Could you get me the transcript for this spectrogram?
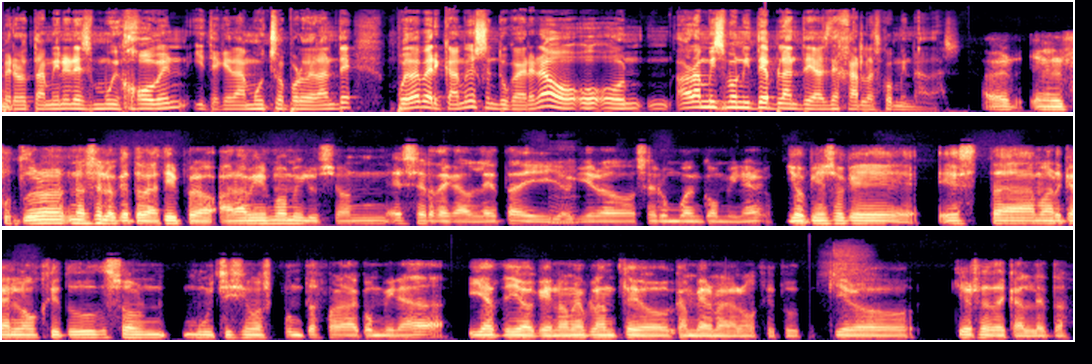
pero también eres muy joven y te queda mucho por delante. ¿Puede haber cambios en tu carrera o, o- o ahora mismo ni te planteas dejarlas combinadas? A ver, en el futuro no sé lo que te voy a decir, pero ahora mismo mi ilusión es ser de Caleta y yo Ujú. quiero ser un buen combinero. Yo pienso que esta marca en longitud son muchísimos puntos para la combinada y ya te digo que no me planteo cambiarme la longitud. Quiero, quiero ser de Caleta.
